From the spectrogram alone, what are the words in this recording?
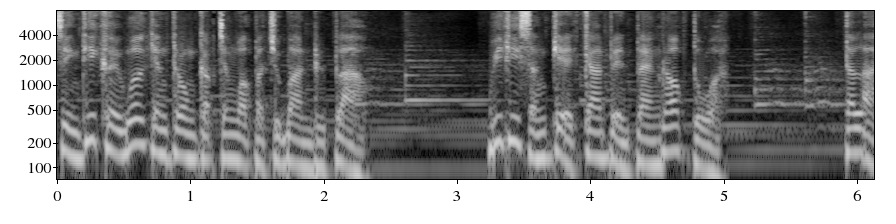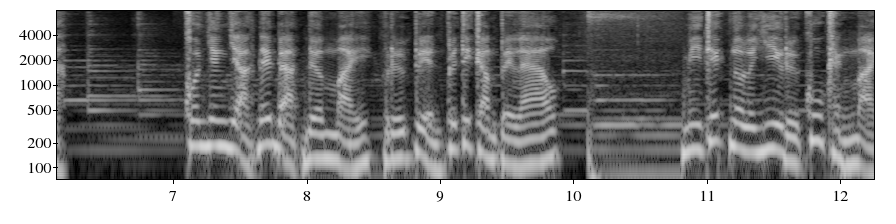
สิ่งที่เคยเวิร์กยังตรงกับจังหวะปัจจุบันหรือเปล่า วิธีสังเกตการเปลี่ยนแปลงรอบตัว ตลาด คนยังอยากได้แบบเดิมไหม หรือเปลี่ยนพฤติกรรมไปแล้ว มีเทคโนโลยีหรือคู่แข่งใหม่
